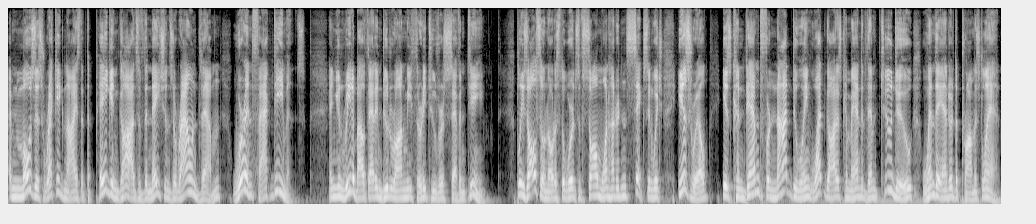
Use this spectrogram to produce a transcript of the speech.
And Moses recognized that the pagan gods of the nations around them were in fact demons. And you can read about that in Deuteronomy 32, verse 17. Please also notice the words of Psalm 106, in which Israel is condemned for not doing what God has commanded them to do when they entered the promised land.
